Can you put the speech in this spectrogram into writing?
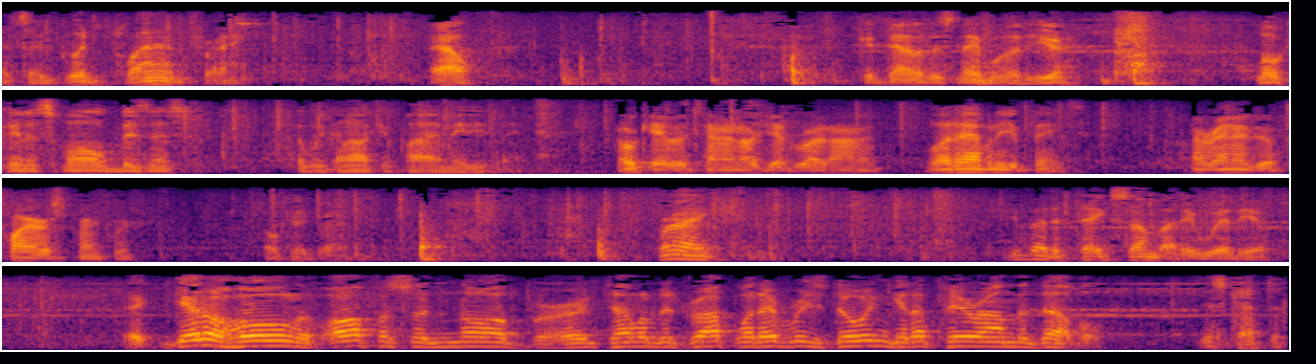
That's a good plan, Frank. Al, get down to this neighborhood here. Locate a small business that we can occupy immediately. Okay, Lieutenant, I'll get right on it. What happened to your paints? I ran into a fire sprinkler. Okay, go ahead. Frank, you better take somebody with you. Uh, Get a hold of Officer Norberg. Tell him to drop whatever he's doing. Get up here on the double. Yes, Captain.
